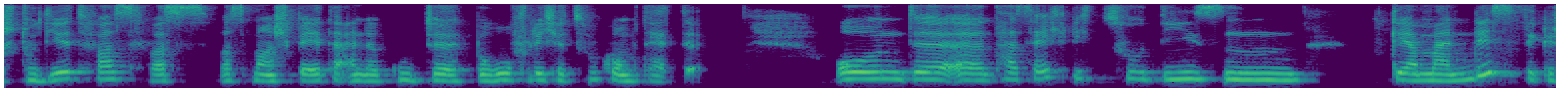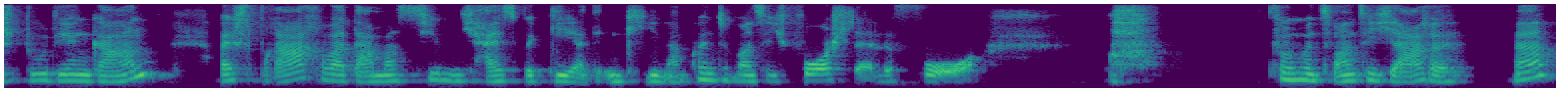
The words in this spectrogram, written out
studiert was, was, was man später eine gute berufliche Zukunft hätte. Und äh, tatsächlich zu diesem Germanistik-Studiengang, weil Sprache war damals ziemlich heiß begehrt in China, könnte man sich vorstellen, vor ach, 25 Jahren. Ja?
